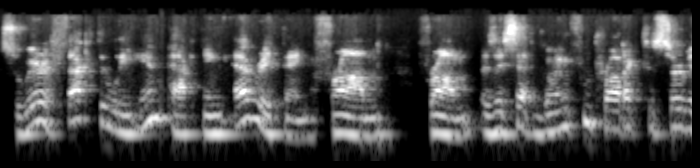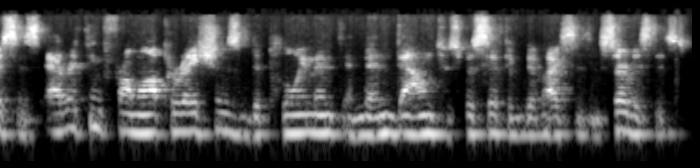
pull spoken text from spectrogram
So we're effectively impacting everything from from, as I said, going from product to services, everything from operations, deployment, and then down to specific devices and services.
